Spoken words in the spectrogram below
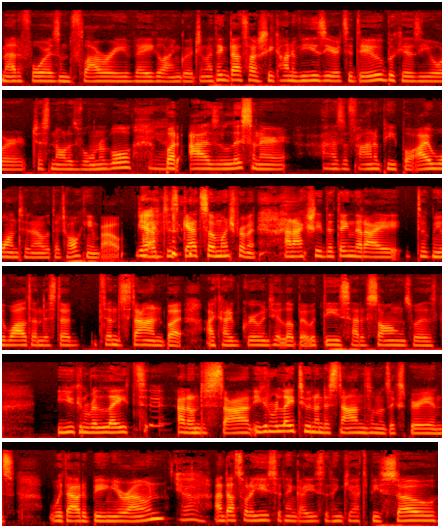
metaphors and flowery, vague language. And I think that's actually kind of easier to do because you're just not as vulnerable. Yeah. But as a listener, as a fan of people, I want to know what they're talking about. Yeah. I just get so much from it. And actually, the thing that I took me a while to understand, to understand, but I kind of grew into a little bit with these set of songs was you can relate and understand you can relate to and understand someone's experience without it being your own. Yeah. And that's what i used to think. I used to think you had to be so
